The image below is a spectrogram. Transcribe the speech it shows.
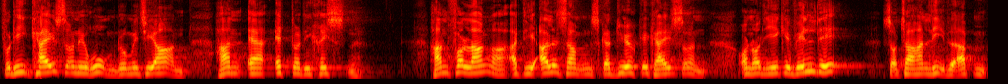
Fordi keiseren i Rom, Domitian, han er etter de kristne. Han forlanger at de alle sammen skal dyrke keiseren, og når de ikke vil det, så tar han livet av dem,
